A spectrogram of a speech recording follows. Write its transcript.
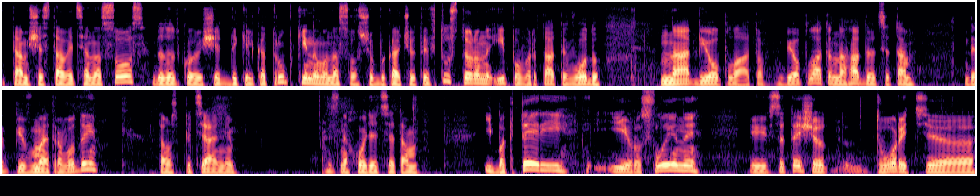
І там ще ставиться насос, додатково ще декілька труб кинемо насос, щоб викачувати в ту сторону і повертати воду на біоплату. Біоплата нагадує, це там, де пів метра води, там спеціальні знаходяться там і бактерії, і рослини, і все те, що творить е,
